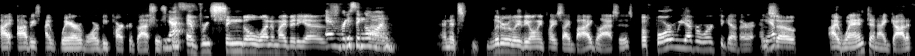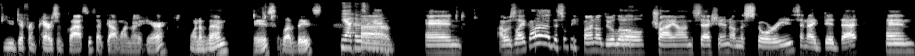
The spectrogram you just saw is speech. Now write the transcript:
I obviously I wear Warby Parker glasses yes. in every single one of my videos. Every single um, one. And it's literally the only place I buy glasses before we ever worked together. And yep. so I went and I got a few different pairs of glasses. I've got one right here. One of them is love these. Yeah, those are um, good. And I was like, oh, this will be fun. I'll do a little try on session on the stories. And I did that. And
